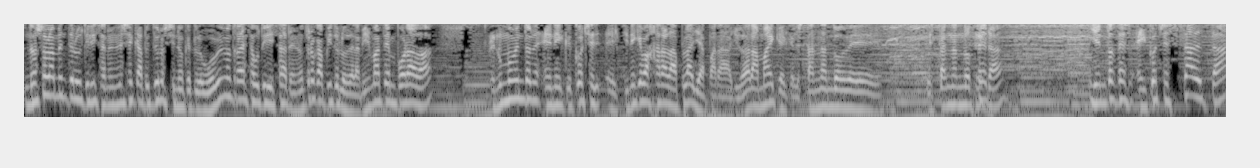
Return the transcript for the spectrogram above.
no solamente lo utilizan en ese capítulo, sino que te lo vuelven otra vez a utilizar en otro capítulo de la misma temporada, en un momento en el que el coche eh, tiene que bajar a la playa para ayudar a Michael, que le están dando de le están dando cera. Y entonces el coche salta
